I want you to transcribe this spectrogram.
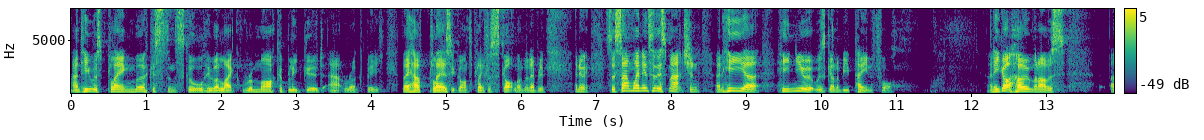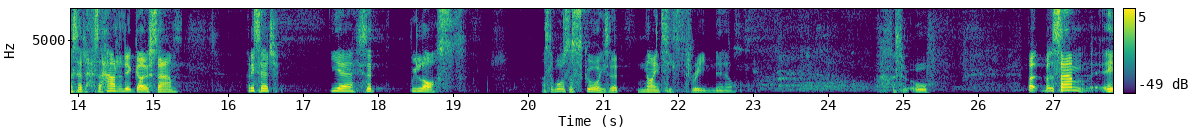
and he was playing Merchiston School, who are like remarkably good at rugby. They have players who go on to play for Scotland and everything. Anyway, so Sam went into this match, and, and he, uh, he knew it was going to be painful. And he got home, and I was I said, So how did it go, Sam? And he said, Yeah. He said, We lost. I said, What was the score? He said, 93 0. I said, Oh. But, but Sam, I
